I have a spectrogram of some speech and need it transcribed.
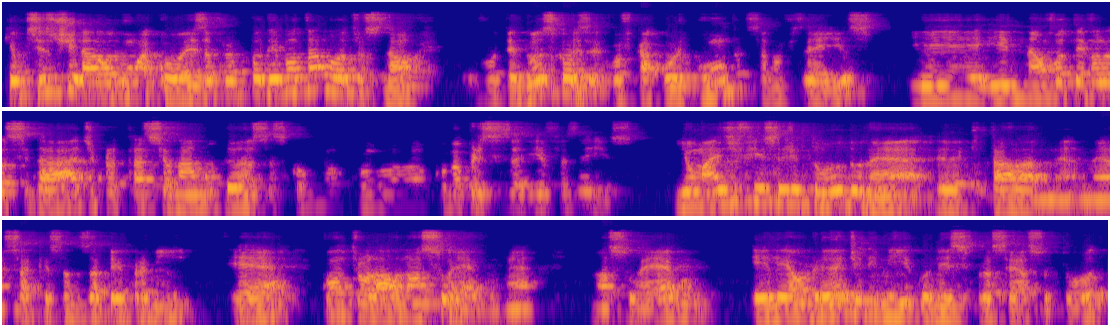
que eu preciso tirar alguma coisa para poder botar outra, senão vou ter duas coisas, eu vou ficar corcunda se eu não fizer isso, e, e não vou ter velocidade para tracionar mudanças como, como, como eu precisaria fazer isso. E o mais difícil de tudo, né, é, que está lá nessa questão do desapego para mim, é controlar o nosso ego, né? Nosso ego, ele é o grande inimigo nesse processo todo.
